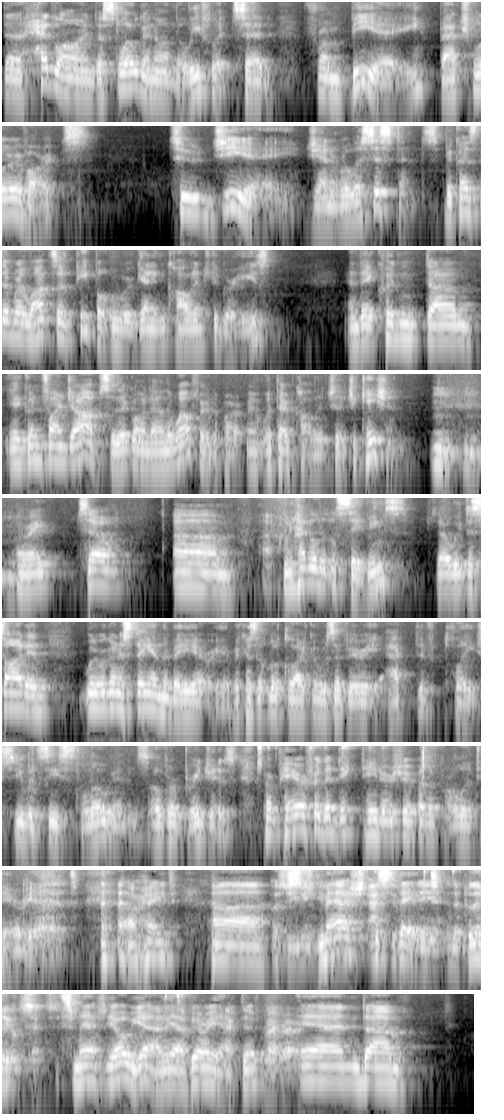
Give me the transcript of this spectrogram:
the headline, the slogan on the leaflet said, From BA, Bachelor of Arts, to GA, General Assistance, because there were lots of people who were getting college degrees and they couldn't um, they couldn't find jobs, so they're going down the welfare department with their college education. All right, so um, we had a little savings, so we decided we were going to stay in the Bay Area because it looked like it was a very active place. You would see slogans over bridges: "Prepare for the dictatorship of the proletariat." All right. Uh, Oh, so you mean you were smash the active in the- state in the political sense? smash oh yeah yeah very active Right, right, right. and um,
